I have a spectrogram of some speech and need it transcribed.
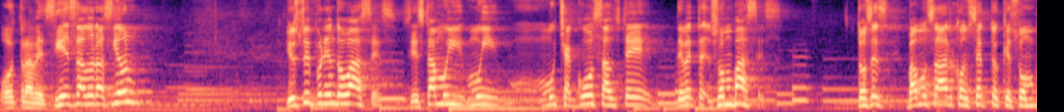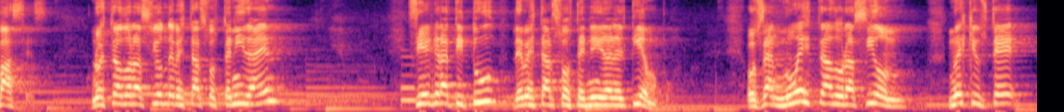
Otra vez, si es adoración, yo estoy poniendo bases. Si está muy, muy, mucha cosa, usted debe, son bases. Entonces, vamos a dar conceptos que son bases. Nuestra adoración debe estar sostenida en, si es gratitud, debe estar sostenida en el tiempo. O sea, nuestra adoración no es que usted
